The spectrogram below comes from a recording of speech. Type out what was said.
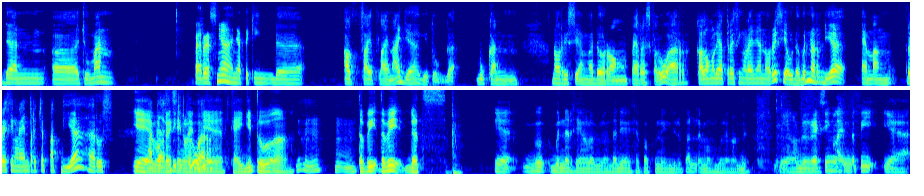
dan uh, cuman Pereznya hanya taking the outside line aja gitu, nggak bukan Norris yang ngedorong Perez keluar. Kalau ngelihat racing line-nya Norris ya udah bener dia emang racing line tercepat dia harus Iya, yeah, agak sedikit keluar. Dia kayak gitu. Uh. Mm -hmm. Mm -hmm. Tapi tapi that's ya gue bener sih yang lo bilang tadi yang siapa pun yang di depan emang boleh ngambil boleh ngambil racing line tapi ya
